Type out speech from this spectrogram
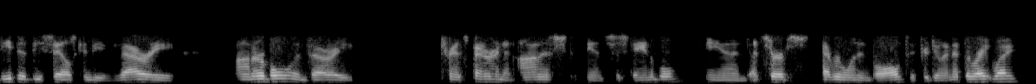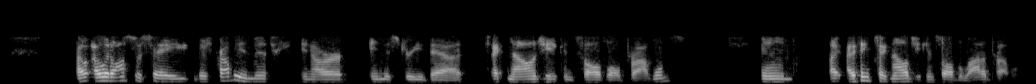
B2B sales can be very honorable and very transparent and honest and sustainable. And it serves everyone involved if you're doing it the right way. I, I would also say there's probably a myth in our industry that technology can solve all problems. And I, I think technology can solve a lot of problems.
